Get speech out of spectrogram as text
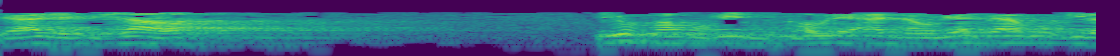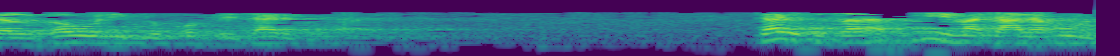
بهذه الإشارة يفهم من قوله أنه يذهب إلى القول بكفر تارك الصلاة تارك الصلاة فيه ما تعلمون.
